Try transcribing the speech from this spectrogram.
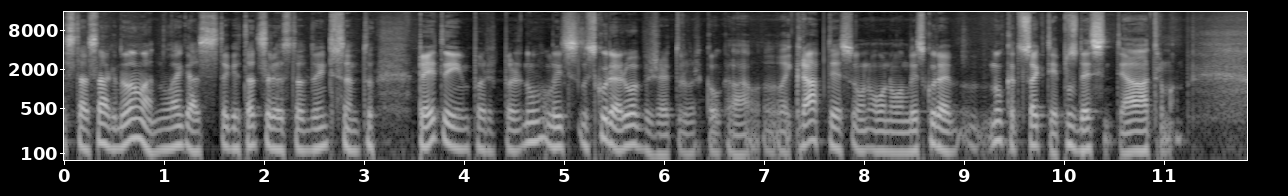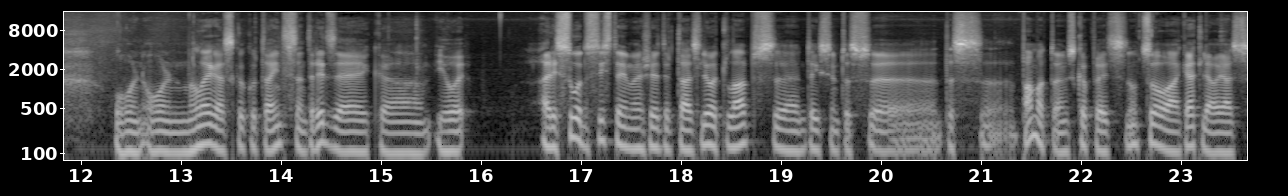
es tā sāku domāt, man liekas, es tagad atceros tādu interesantu pētījumu par, par nu, līdz, līdz kurai robežai tur var kaut kā vai krāpties, un, un, un līdz kurai, nu, kad tu saki tie plus desmit, jā, ātrumam. Un, un man liekas, ka kaut kur tā interesanti redzēja, ka, jo arī soda sistēmai šeit ir tāds ļoti labs, eh, teiksim, tas, eh, tas eh, pamatojums, kāpēc, nu, cilvēki atļaujās,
